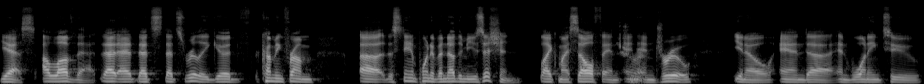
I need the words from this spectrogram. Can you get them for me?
Yes. I love that. That that- that's that's really good coming from uh, the standpoint of another musician like myself and and, Sure. and Drew, you know, and uh, and wanting to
